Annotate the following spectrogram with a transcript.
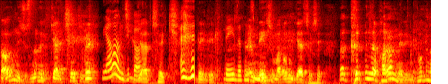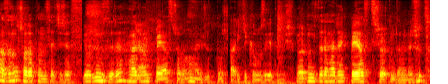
Dalga mı geçiyorsun? Demek? Gerçek mi? Yalancık o. Gerçek. değil değil. Değil zaten. Benim ne işim var oğlum gerçek şey? Ben 40 bin lira param mı vereyim? Bugün Hazar'ın çoraplarını seçeceğiz. Gördüğünüz üzere her renk beyaz çorabı mevcuttur. Ha iki kırmızı getirmiş. Gördüğünüz üzere her renk beyaz tişörtüm de mevcut.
